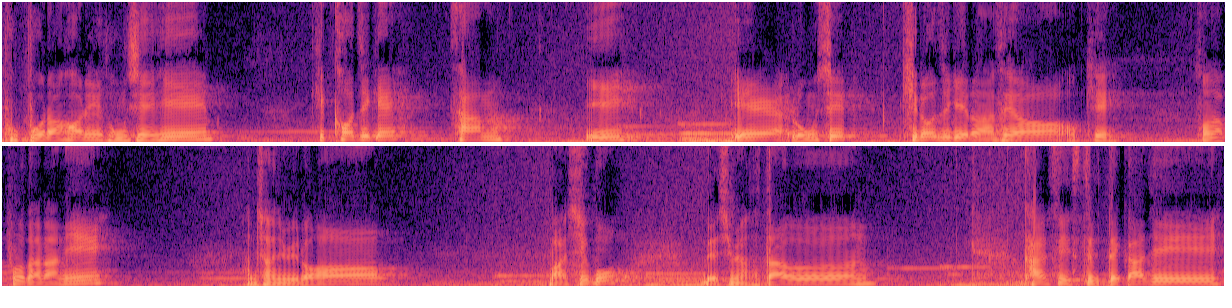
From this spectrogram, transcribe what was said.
복부랑 허리 동시에 힘. 키 커지게 3, 2, 1 롱식 길어지게 일어나세요. 오케이. 손 앞으로 나란히 천천히 위로 업. 마시고 내쉬면서 다운. 갈 수 있을 때까지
